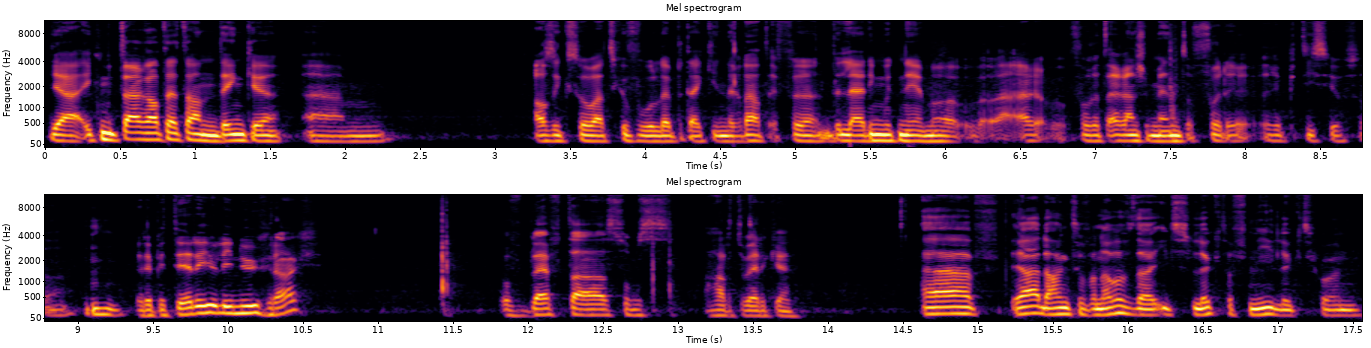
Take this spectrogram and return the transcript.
ja, ik moet daar altijd aan denken. ehm, als ik zo het gevoel heb dat ik inderdaad even de leiding moet nemen eh, voor het arrangement of voor de repetitie of zo. Repeteren jullie nu graag? Of blijft dat soms hard werken? Eh, ja, dat hangt ervan af of dat iets lukt of niet lukt. Gewoon.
